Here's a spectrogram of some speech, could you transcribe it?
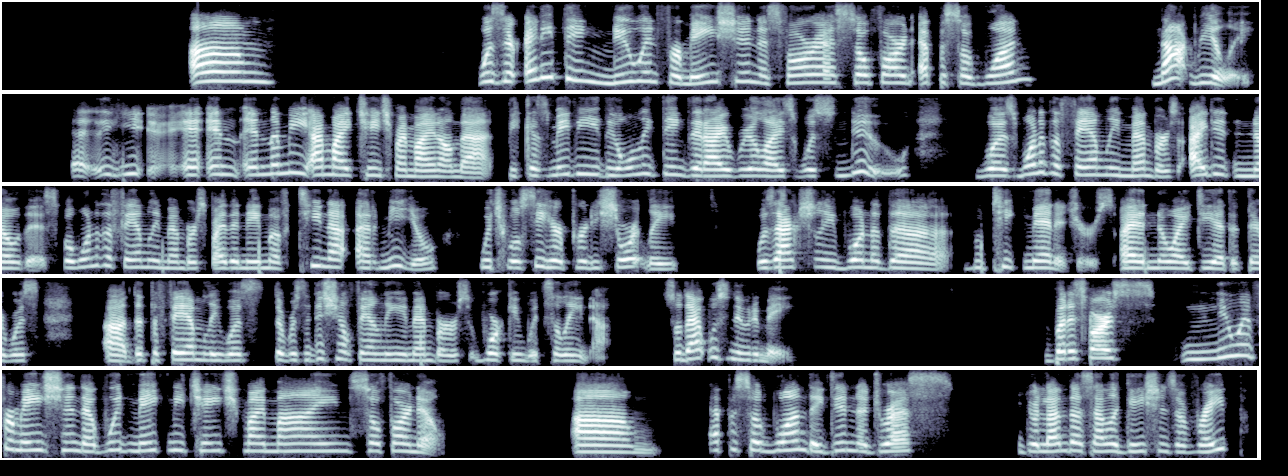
Um, was there anything new information as far as so far in episode one? Not really. Uh, and and let me I might change my mind on that because maybe the only thing that I realized was new was one of the family members. I didn't know this, but one of the family members by the name of Tina Armillo, which we'll see here pretty shortly, was actually one of the boutique managers. I had no idea that there was uh, that the family was there was additional family members working with Selena. So that was new to me. But as far as new information that would make me change my mind, so far, no. Um, episode one, they didn't address Yolanda's allegations of rape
